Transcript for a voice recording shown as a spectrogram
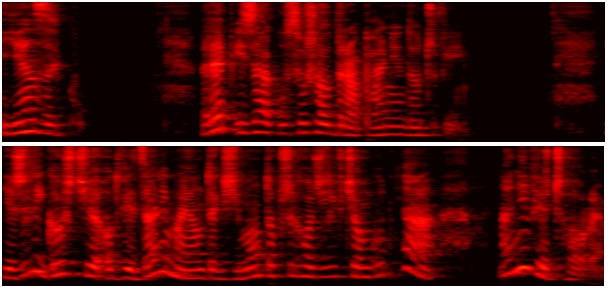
i języku. Reb Izak usłyszał drapanie do drzwi. Jeżeli goście odwiedzali majątek zimą, to przychodzili w ciągu dnia, a nie wieczorem.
